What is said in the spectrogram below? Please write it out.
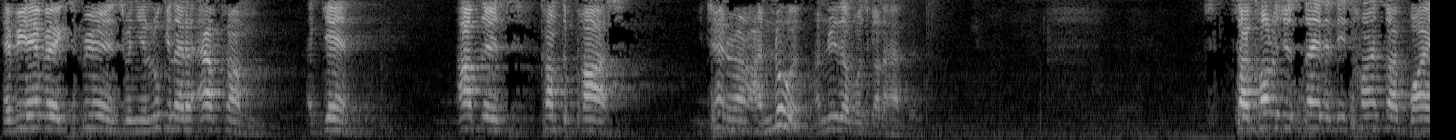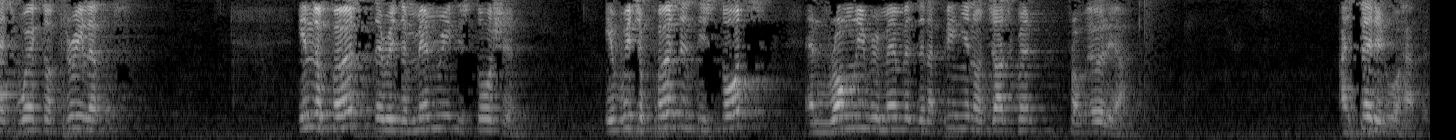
Have you ever experienced when you're looking at an outcome again, after it's come to pass, you turn around, I knew it. I knew that was going to happen. Psychologists say that this hindsight bias works on three levels. In the first, there is a memory distortion, in which a person distorts and wrongly remembers an opinion or judgment from earlier. I said it will happen.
